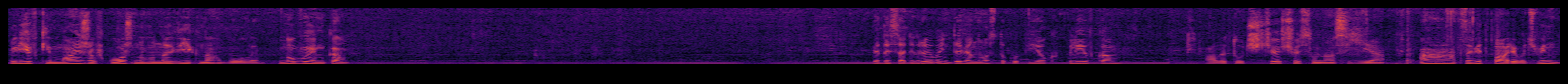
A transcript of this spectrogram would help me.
плівки майже в кожного на вікнах були. Новинка. «50 гривень 90 копійок плівка. Але тут ще щось у нас є. А, це відпарювач. Він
